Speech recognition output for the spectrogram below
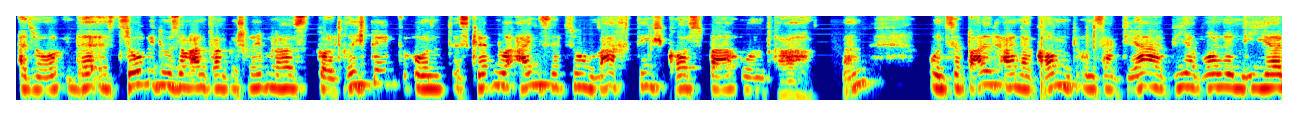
also der ist so, wie du es am Anfang beschrieben hast, goldrichtig und es gehört nur eins dazu, mach dich kostbar und rar. Ne? Und sobald einer kommt und sagt, ja, wir wollen hier,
